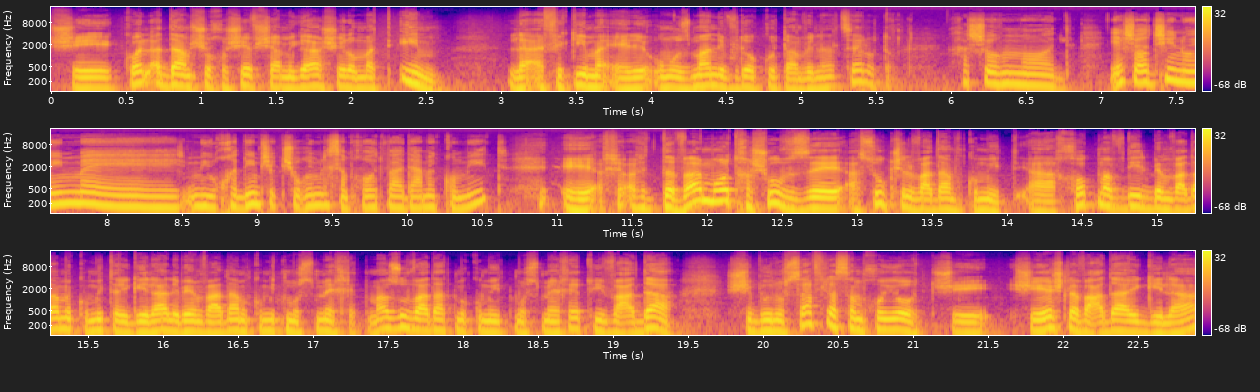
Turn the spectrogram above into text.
שכל אדם שחושב שהמגרש שלו מתאים לאפיקים האלה, הוא מוזמן לבדוק אותם ולנצל אותם. חשוב מאוד. יש עוד שינויים אה, מיוחדים שקשורים לסמכויות ועדה מקומית? אה, עכשיו, דבר מאוד חשוב זה הסוג של ועדה מקומית. החוק מבדיל בין ועדה מקומית רגילה לבין ועדה מקומית מוסמכת. מה זו ועדת מקומית מוסמכת? היא ועדה שבנוסף לסמכויות ש, שיש לוועדה רגילה,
